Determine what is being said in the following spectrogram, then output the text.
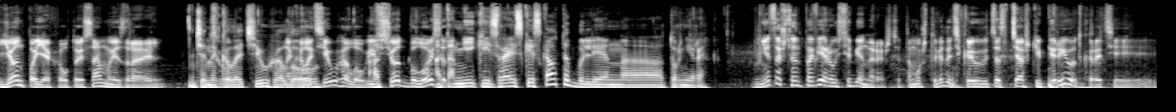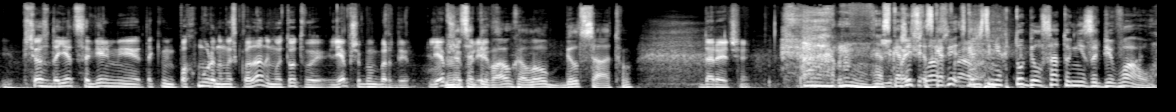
ён паехаў той самы Ізраиль дзе накалаціў галоўціў галоў і все адбылося там нейкія ізраільскія скауты былі на турніры мне то што ён паверыў сябе нарэшце тому что ведаць калі цяжкі перыяд карацей все здаецца вельмі таким пахмурным і складаным і тут вы лепшы бомбардыр лепш забіваў галоў белсату. Дарэчы скажите скажите мне хто белсату не забіваў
